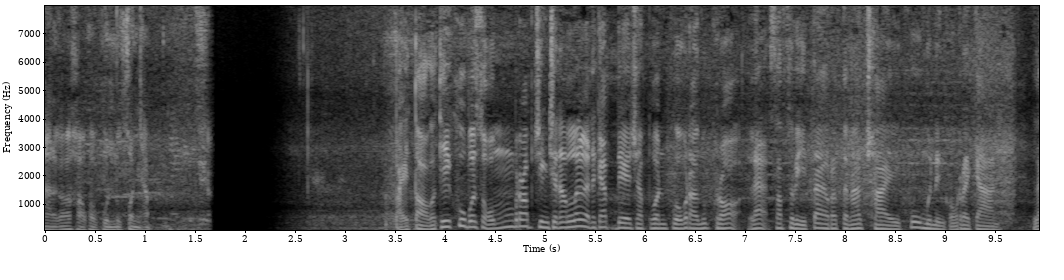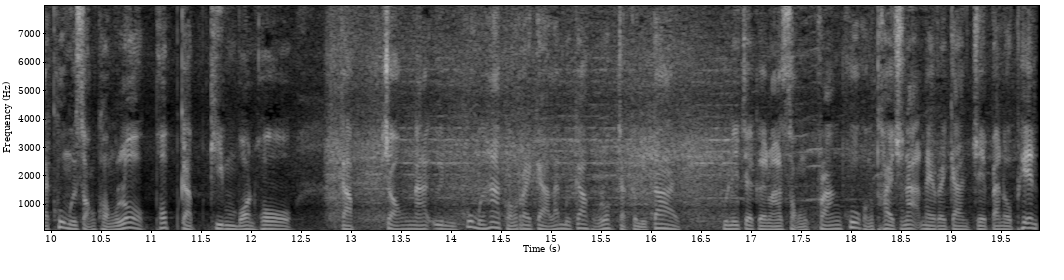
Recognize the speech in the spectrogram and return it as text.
มากแล้วก็ขอขอบคุณทุกคนครับ ไปต่อกันที่คู่ผสมรอบชิงชนะเลิศนะครับ เดชพลพัววรานุเคราะห์และซับสรีแต้รัตนชัยคู่มือหนึ่งของรายการ และคู่มือสองของโลกพบกับคิมบอนโฮ กับจองนาอึนคู่มือ5ของรายการและมือ9ของโลกจากเกาหลีใต้ คู่นี้เจอกันมา2ครั้งคู่ของไทยชนะในรายการเจแปนโอเพน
